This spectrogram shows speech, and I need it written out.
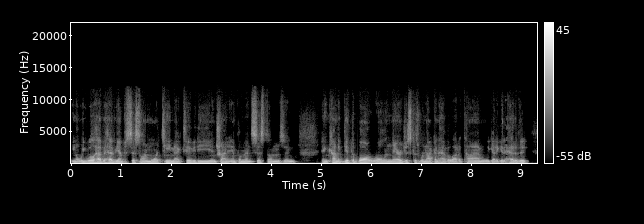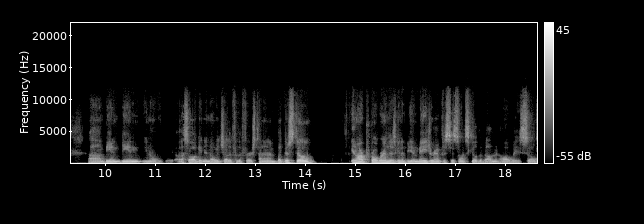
you know, we will have a heavy emphasis on more team activity and trying to implement systems and and kind of get the ball rolling there, just because we're not going to have a lot of time and we got to get ahead of it. Um, being being you know us all getting to know each other for the first time, but there's still in our program, there's going to be a major emphasis on skill development always. So,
